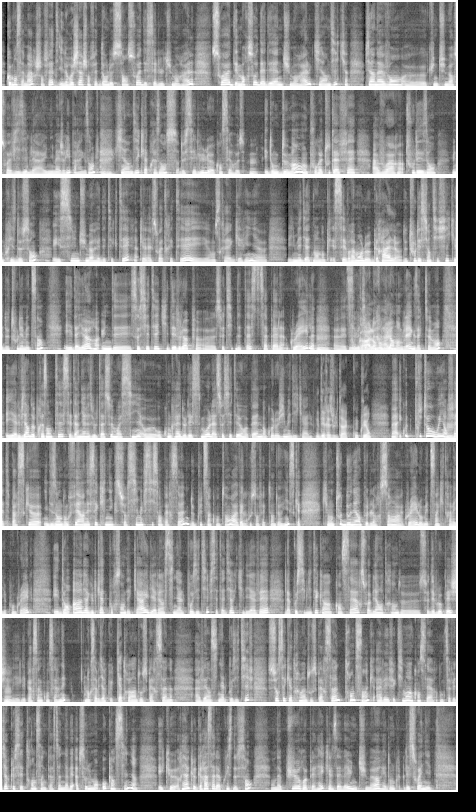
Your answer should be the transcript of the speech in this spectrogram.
Comment ça marche en fait? Ils recherchent en fait dans le sang soit des cellules tumorales, soit des morceaux d'ADN tumoral qui indiquent bien avant euh, qu'une tumeur soit visible à une imagerie par exemple, qui indiquent la présence de cellules cancéreuses. Mhm. Et donc demain, on pourrait tout à fait avoir tous les ans une prise de sang et si une tumeur est détectée, qu'elle soit traitée et on serait guéri euh, immédiatement. Donc c'est vraiment le graal de tous les scientifiques et de tous les médecins. Et d'ailleurs, une des sociétés qui développe euh, ce type de test s'appelle Grail. Euh, ça Donc veut Graal dire en anglais. en anglais, exactement. Et elle vient de présenter ses derniers résultats ce mois-ci au, au congrès de l'ESMO, la Société européenne d'oncologie médicale. Et Des résultats concluants? Bah, écoute, plutôt oui en Mhm. fait, parce que ils ont donc fait un essai clinique sur 6600 personnes de plus de 50 ans, avec Mhm. ou sans facteur de risque, qui ont toutes donné un peu de leur sang à Grail, aux médecins qui travaillaient pour Grail. Et dans 1,4% des cas, il y avait un signal positif, c'est-à-dire qu'il y avait la possibilité qu'un cancer soit bien en train de se développer chez les, les personnes concernées. Donc ça veut dire que 92 personnes avaient un signal positif. Sur ces 92 personnes, 35 avaient effectivement un cancer. Donc ça veut dire que ces 35 personnes n'avaient absolument aucun signe et que rien que grâce à la prise de sang, on a pu repérer qu'elles avaient une tumeur et donc les soigner.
